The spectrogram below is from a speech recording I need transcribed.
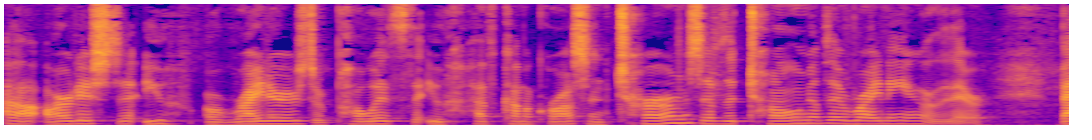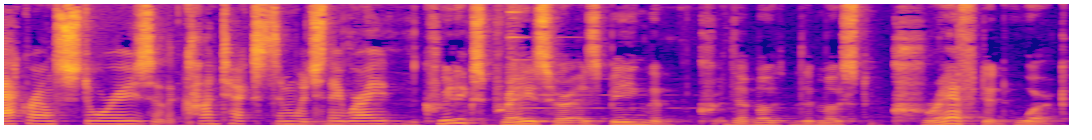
uh, artists that you, or writers or poets that you have come across in terms of the tone of their writing or their background stories or the contexts in which they write? The critics praise her as being the the most the most crafted work.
